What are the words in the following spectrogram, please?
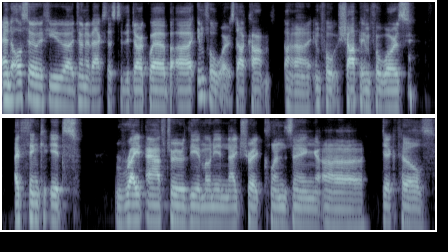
and also, if you uh, don't have access to the dark web, uh, Infowars.com, uh, info shop Infowars. I think it's right after the ammonium nitrate cleansing uh, dick pills.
